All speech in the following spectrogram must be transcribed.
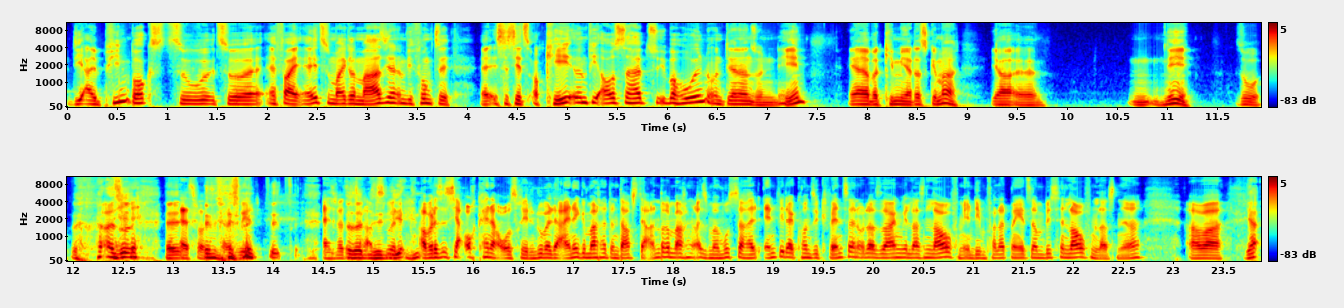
die Alpine-Box zu, zur FIA, zu Michael Masi dann irgendwie funktioniert. Äh, ist es jetzt okay, irgendwie außerhalb zu überholen? Und der dann so, nee. Ja, aber Kimi hat das gemacht. Ja, äh, nee. So, also. Äh, es war total weird. Es war total also, absurd. Aber das ist ja auch keine Ausrede. Nur weil der eine gemacht hat, dann darf es der andere machen. Also man musste halt entweder konsequent sein oder sagen, wir lassen laufen. In dem Fall hat man jetzt noch ein bisschen laufen lassen, ja. Aber. Ja,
